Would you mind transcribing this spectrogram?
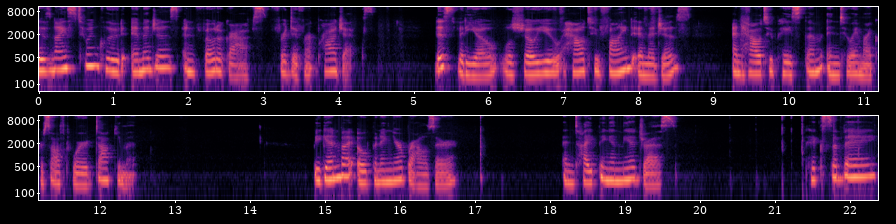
is nice to include images and photographs for different projects. This video will show you how to find images and how to paste them into a Microsoft Word document. Begin by opening your browser and typing in the address pixabay.com.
